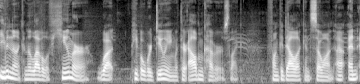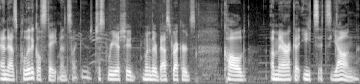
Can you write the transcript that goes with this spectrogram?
even like on the level of humor, what people were doing with their album covers, like Funkadelic and so on, uh, and, and as political statements, like just reissued one of their best records called America Eats Its Young,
